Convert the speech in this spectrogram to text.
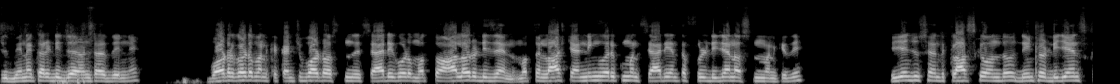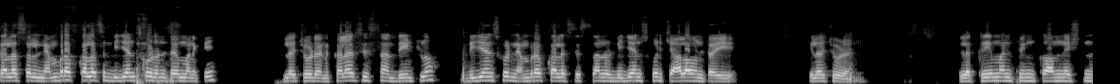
ఇది మీనాకారి డిజైన్ అంటారు దీన్ని. బార్డర్ కూడా మనకి కంచి బార్డర్ వస్తుంది. శారీ కూడా మొత్తం ఆల్ ఓవర్ డిజైన్ మొత్తం లాస్ట్ ఎండింగ్ వరకు మన శారీ అంతా ఫుల్ డిజైన్ వస్తుంది మనకి ఇది డిజైన్ చూస్తే ఎంత క్లాస్గా ఉందో. దీంట్లో designs colours number of colours designs కూడా ఉంటాయి మనకి. ఇలా చూడండి కలర్స్ ఇస్తాను దీంట్లో. డిజైన్స్ కూడా నెంబర్ ఆఫ్ కలర్స్ ఇస్తాను. డిజైన్స్ కూడా చాలా ఉంటాయి. ఇలా చూడండి. ఇలా క్రీమ్ అండ్ పింక్ కాంబినేషన్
